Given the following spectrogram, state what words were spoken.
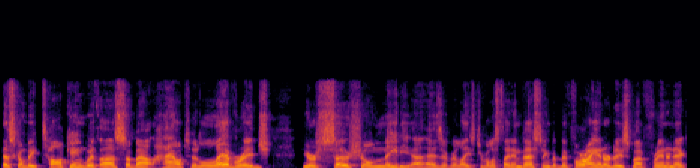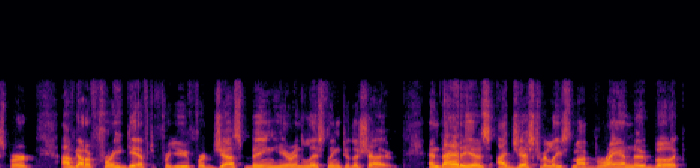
that's going to be talking with us about how to leverage your social media as it relates to real estate investing. But before I introduce my friend and expert, I've got a free gift for you for just being here and listening to the show. And that is, I just released my brand new book,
